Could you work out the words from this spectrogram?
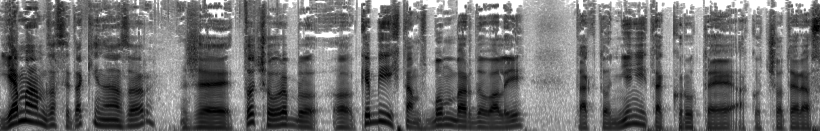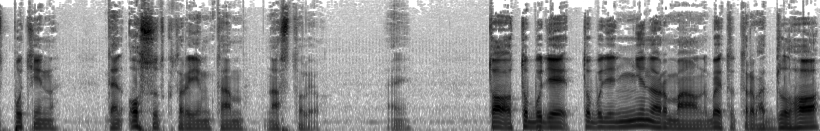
ja mám zase taký názor, že to, čo urobil, keby ich tam zbombardovali, tak to není tak kruté, ako čo teraz Putin ten osud, ktorý im tam nastolil. Hej. To, to, bude, to bude nenormálne, bude to trvať dlho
